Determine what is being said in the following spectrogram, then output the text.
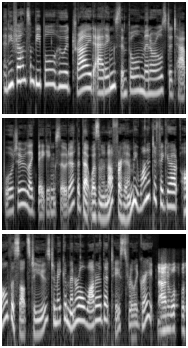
and he found some people who had tried adding simple minerals to tap water like baking soda. But that wasn't enough for him. He wanted to figure out all the salts to use to make a mineral water that tastes really great. And what was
